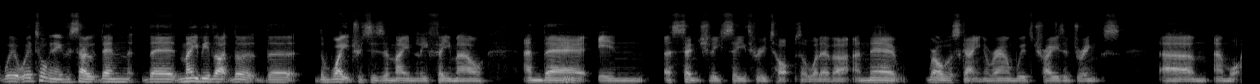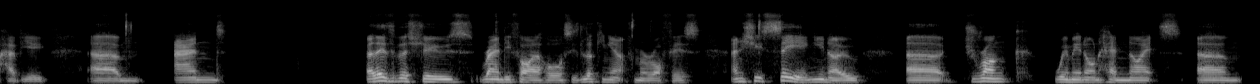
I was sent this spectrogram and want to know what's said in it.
we're, we're talking. So then, there maybe like the the the waitresses are mainly female, and they're in essentially see-through tops or whatever, and they're roller skating around with trays of drinks um, and what have you. Um, and Elizabeth Shue's, Randy Firehorse, is looking out from her office, and she's seeing, you know, uh, drunk women on hen nights um,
